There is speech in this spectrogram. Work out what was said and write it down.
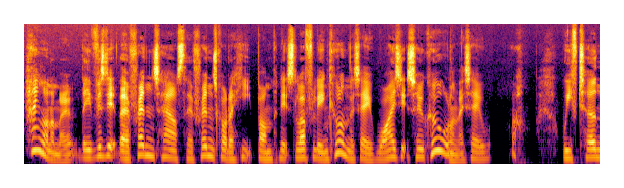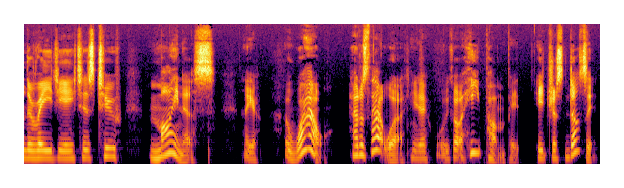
hang on a moment, they visit their friend's house, their friend's got a heat pump and it's lovely and cool. And they say, why is it so cool? And they say, well, we've turned the radiators to minus. And they go, oh, wow, how does that work? And you go, well, we've got a heat pump, it, it just does it.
